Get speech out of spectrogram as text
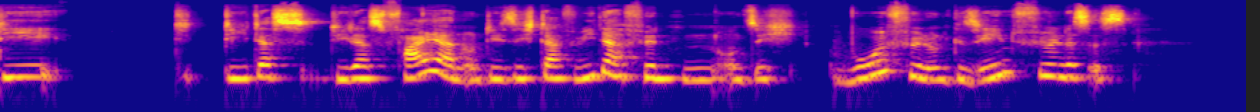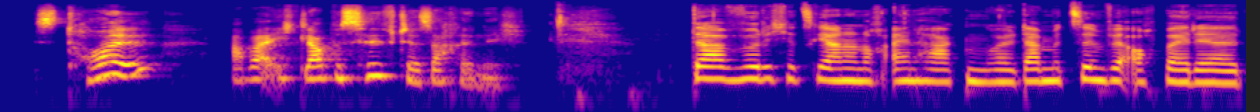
die die, das, die das feiern und die sich da wiederfinden und sich wohlfühlen und gesehen fühlen, das ist, ist toll, aber ich glaube, es hilft der Sache nicht. Da würde ich jetzt gerne noch einhaken, weil damit sind wir auch bei der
